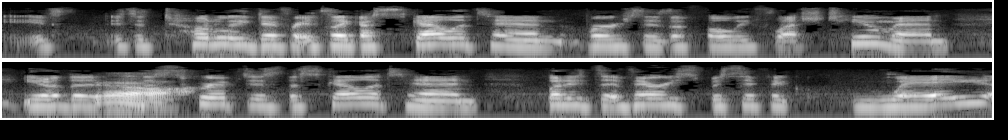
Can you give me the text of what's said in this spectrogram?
it's it's a totally different. It's like a skeleton versus a fully fleshed human. You know, the, the script is the skeleton, but it's a very specific way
